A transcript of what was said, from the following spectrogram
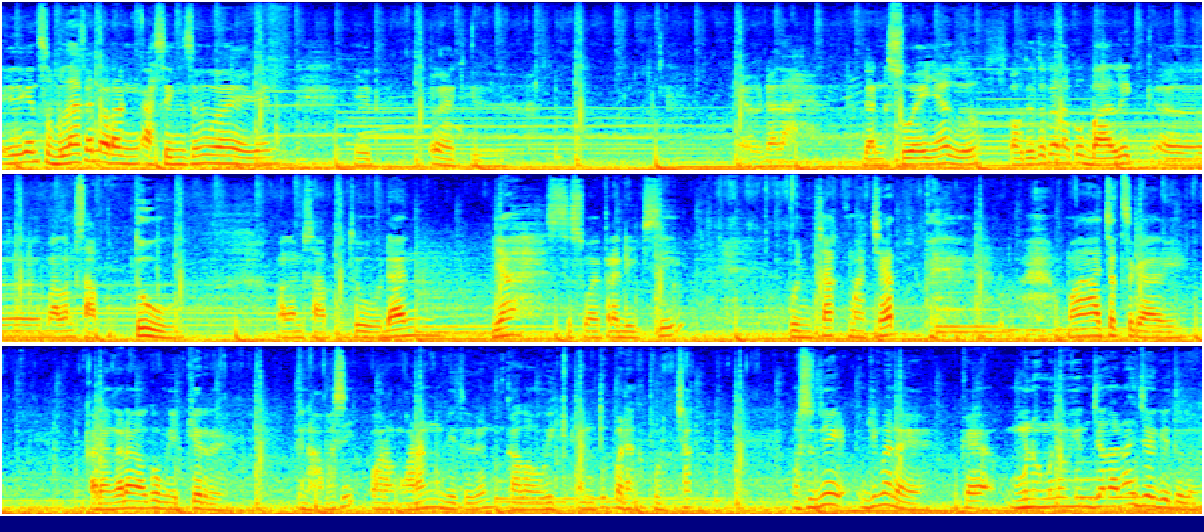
Ini kan sebelah kan orang asing semua ya kan? Gitu. Waduh. Ya udahlah. Dan suenya tuh waktu itu kan aku balik e, malam Sabtu. Malam Sabtu. Dan ya sesuai prediksi puncak macet. Macet sekali. Kadang-kadang aku mikir kenapa sih orang-orang gitu kan kalau weekend tuh pada ke puncak maksudnya gimana ya? Kayak menuh-menuhin jalan aja gitu loh.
